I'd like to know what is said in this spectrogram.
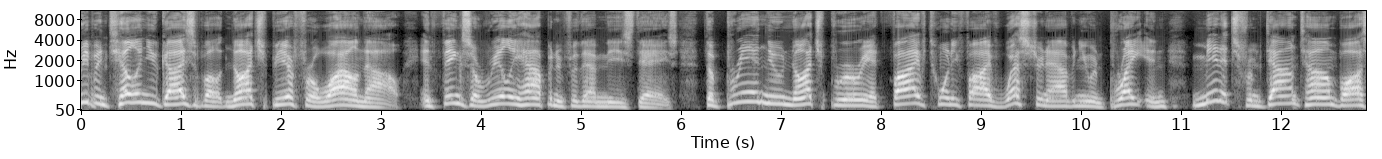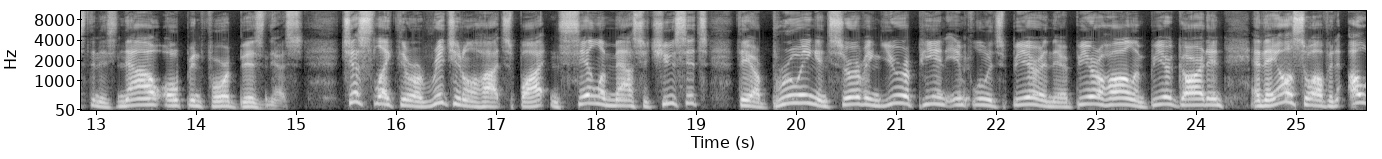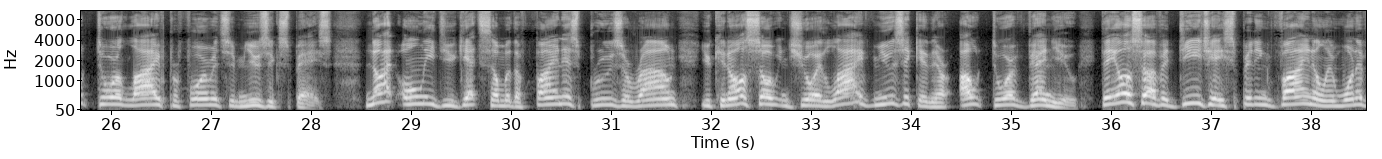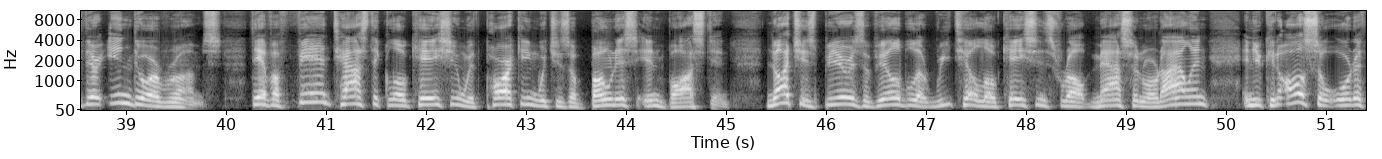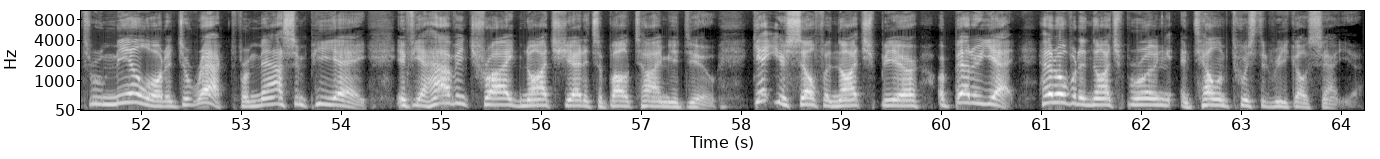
We've been telling you guys about Notch Beer for a while now, and things are really happening for them these days. The brand new Notch Brewery at 525 Western Avenue in Brighton, minutes from downtown Boston, is now open for business. Just like their original hotspot in Salem, Massachusetts, they are brewing and serving European influenced beer in their beer hall and beer garden, and they also have an outdoor live performance and music space. Not only do you get some of the finest brews around. You can also enjoy live music in their outdoor venue. They also have a DJ spinning vinyl in one of their indoor rooms. They have a fantastic location with parking, which is a bonus in Boston. Notch's beer is available at retail locations throughout Mass and Rhode Island, and you can also order through mail order direct from Mass and PA. If you haven't tried Notch yet, it's about time you do. Get yourself a Notch beer, or better yet, head over to Notch Brewing and tell them Twisted Rico sent you.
